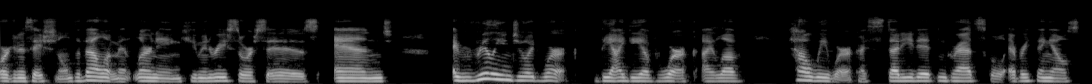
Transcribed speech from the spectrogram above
organizational development learning human resources and i really enjoyed work. The idea of work i love how we work. I studied it in grad school everything else.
